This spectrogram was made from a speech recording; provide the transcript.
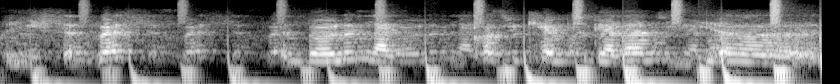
the East and West in Berlin, like because we came together uh,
